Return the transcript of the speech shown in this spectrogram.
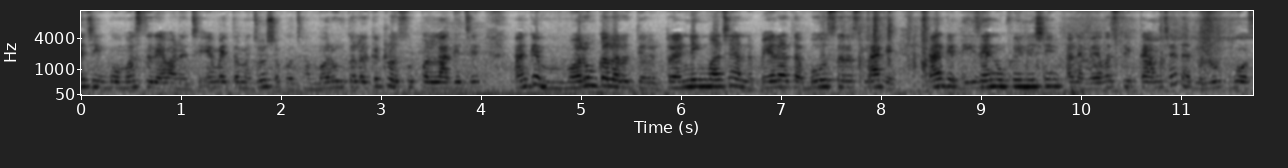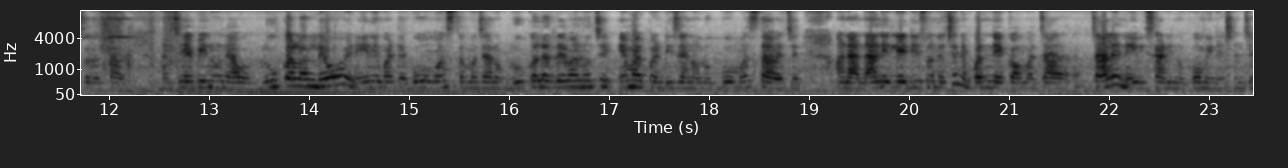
મેચિંગ બહુ મસ્ત રહેવાના છે. એમાંય તમે જોઈ શકો છો મરૂન કલર કેટલો સુપર લાગે છે. કારણ કે મરૂન કલર અત્યારે ટ્રેન્ડિંગમાં છે અને પહેરાતા બહુ સરસ લાગે. કારણ કે ડિઝાઇનનું ફિનિશિંગ અને વ્યવસ્થિત કામ છે ને, એટલે લુક બહુ સરસ આવે. અને જે બીનું ને આવો બ્લુ કલર લેવો હોય ને, એની માટે બહુ મસ્ત મજાનો બ્લુ કલર રહેવાનો છે. એમાં પણ ડિઝાઇનનો લુક બહુ મસ્ત આવે છે. અને આ નાની લેડીઝોને છે ને, બંને કામમાં ચાલે ને એવી સાડીનું કોમ્બિનેશન છે.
